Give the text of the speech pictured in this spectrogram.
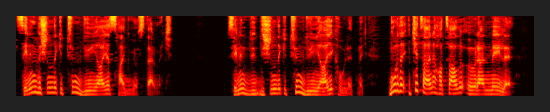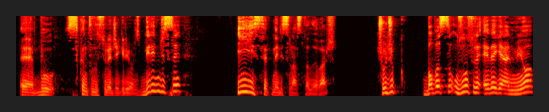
senin dışındaki tüm dünyaya saygı göstermek. Senin dışındaki tüm dünyayı kabul etmek. Burada iki tane hatalı öğrenmeyle e, bu sıkıntılı sürece giriyoruz. Birincisi iyi hissetmelisin hastalığı var. Çocuk babası uzun süre eve gelmiyor.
